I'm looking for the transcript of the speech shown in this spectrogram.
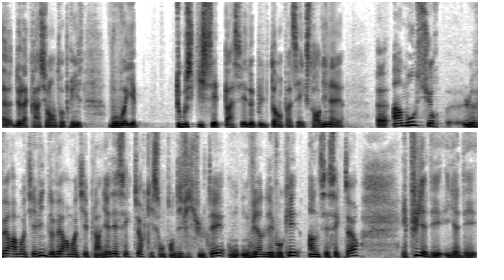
euh, de la création d'entreprise. Vous voyez tout ce qui s'est passé depuis le temps. Enfin, c'est extraordinaire. Euh, un mot sur euh, le verre à moitié vide, le verre à moitié plein. Il y a des secteurs qui sont en difficulté, on, on vient de l'évoquer, un de ces secteurs. Et puis il y a des, il y a des,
